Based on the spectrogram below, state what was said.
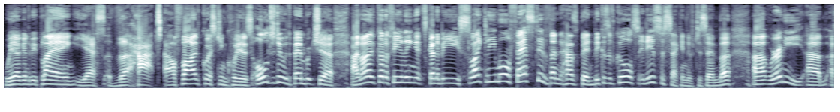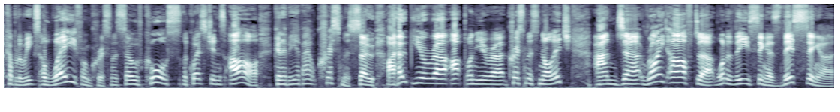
we are going to be playing, yes, The Hat, our five question quiz, all to do with Pembrokeshire. And I've got a feeling it's going to be slightly more festive than it has been because, of course, it is the 2nd of December. Uh, we're only um, a couple of weeks away from Christmas, so of course, the questions are going to be about Christmas. So I hope you're uh, up on your uh, Christmas knowledge. And uh, right after one of these singers, this singer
